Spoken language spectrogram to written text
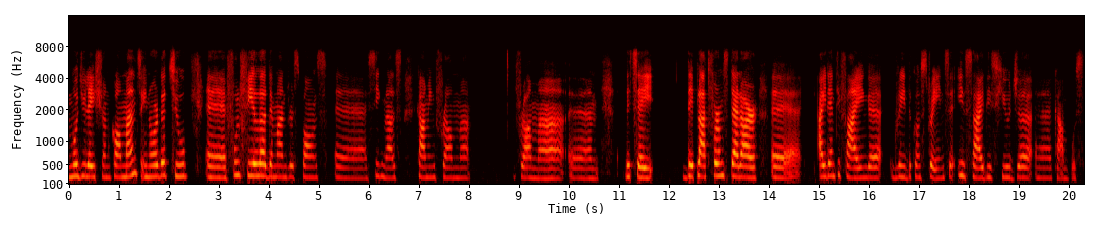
modulation commands in order to fulfill demand response signals coming from, from um, let's say, the platforms that are identifying uh, grid constraints inside this huge uh, uh, campus.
